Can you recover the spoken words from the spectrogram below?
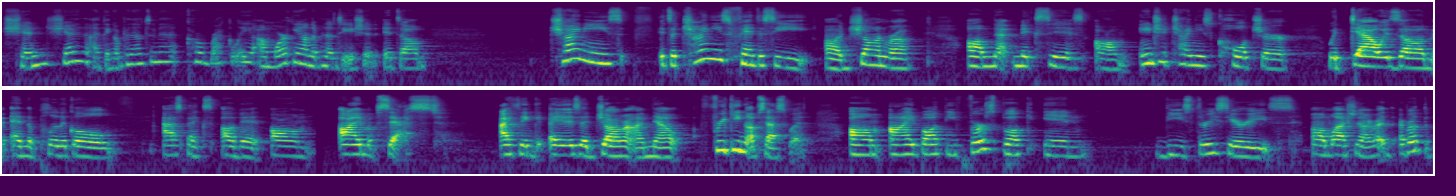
Shen Shen. I think I'm pronouncing that correctly. I'm working on the pronunciation. It's um Chinese. It's a Chinese fantasy uh, genre um that mixes um ancient Chinese culture with Taoism and the political aspects of it. Um, I'm obsessed. I think it is a genre I'm now freaking obsessed with. Um, I bought the first book in these three series. Um, well, actually, no, I read. I wrote the.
